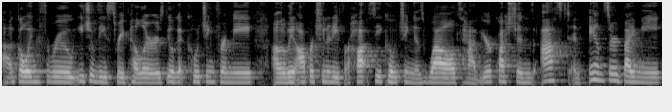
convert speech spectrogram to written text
uh, going through each of these three pillars. You'll get coaching from me. Um, it'll be an opportunity for hot seat coaching as well to have your questions asked and answered by me.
